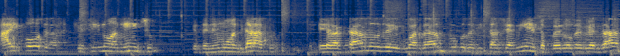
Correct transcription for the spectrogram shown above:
Hay otras que sí lo han hecho, que tenemos el dato, eh, tratando de guardar un poco de distanciamiento, pero de verdad,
